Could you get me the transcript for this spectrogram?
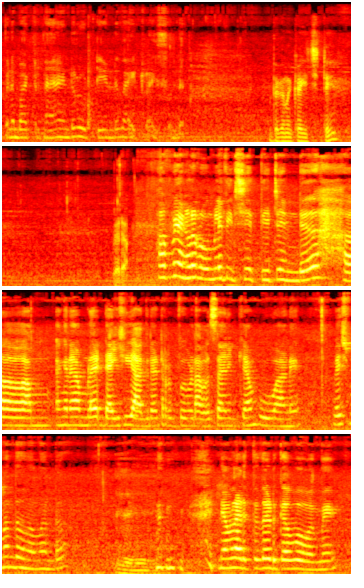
പിന്നെ ബട്ടർ നാൻ ഉണ്ട് റൊട്ടി ഉണ്ട് വൈറ്റ് റൈസ് ഉണ്ട്. ഇതൊക്കെ കഴിച്ചിട്ട് വരാം. അപ്പോൾ ഞങ്ങൾ റൂമിൽ തിരിച്ചെത്തിയിട്ടുണ്ട്. അങ്ങനെ നമ്മളെ ഡൽഹി ആഗ്ര ട്രിപ്പ് ഇവിടെ അവസാനിക്കാൻ പോവാണ്. വിഷമം തോന്നുന്നുണ്ടോ? നമ്മൾ അടുത്തത് എടുക്കാൻ പോകുന്നത്.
